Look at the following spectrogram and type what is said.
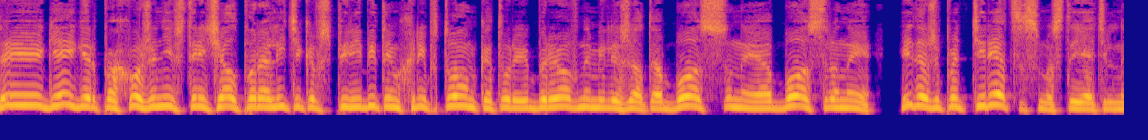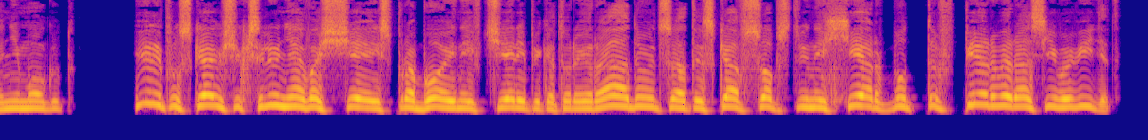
Ты, Гейгер, похоже, не встречал паралитиков с перебитым хребтом, которые бревнами лежат обоссанные, обосранные и даже подтереться самостоятельно не могут. Или пускающих слюни овощей с пробоиной в черепе, которые радуются, отыскав собственный хер, будто в первый раз его видят.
